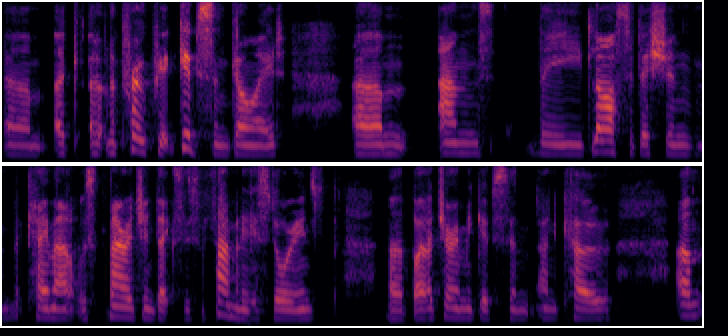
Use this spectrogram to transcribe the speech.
um, a, an appropriate Gibson guide. Um, and the last edition that came out was Marriage Indexes for Family Historians uh, by Jeremy Gibson and co. Um,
